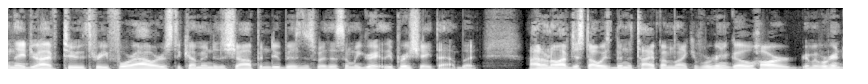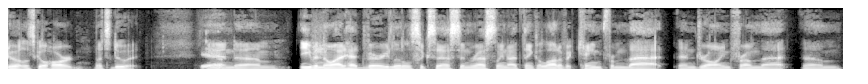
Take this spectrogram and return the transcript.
And they drive two, three, four hours to come into the shop and do business with us, and we greatly appreciate that. But I don't know, I've just always been the type I'm like, if we're gonna go hard, I mean we're gonna do it, let's go hard. Let's do it. Yeah. And um, even though I had very little success in wrestling, I think a lot of it came from that and drawing from that. Um,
